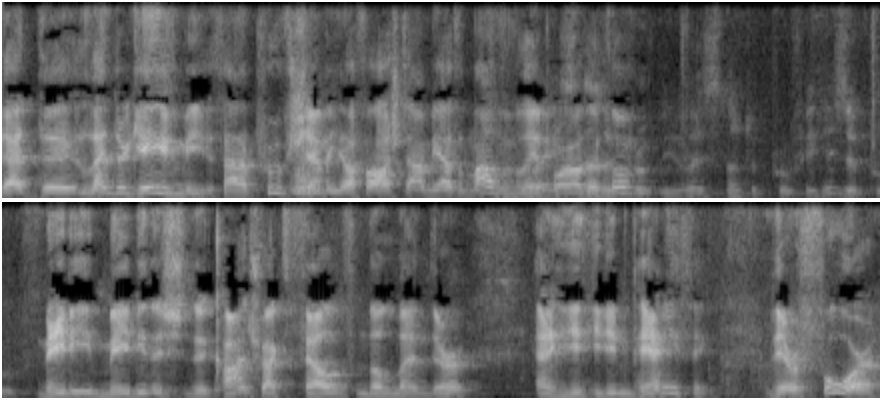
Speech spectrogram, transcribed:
that the lender gave me. It's not a proof." It's, not a proof? It's not a proof. It is a proof. Maybe maybe the, the contract fell from the lender and he, he didn't pay anything. Therefore,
